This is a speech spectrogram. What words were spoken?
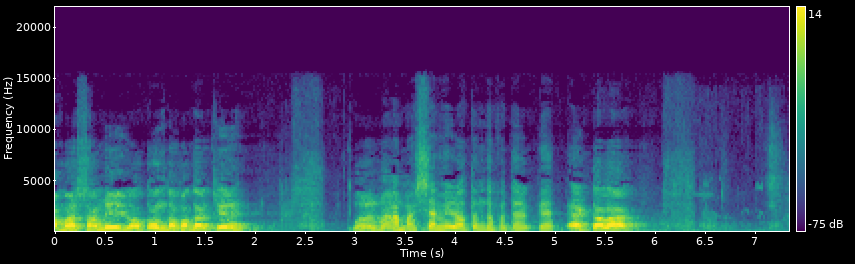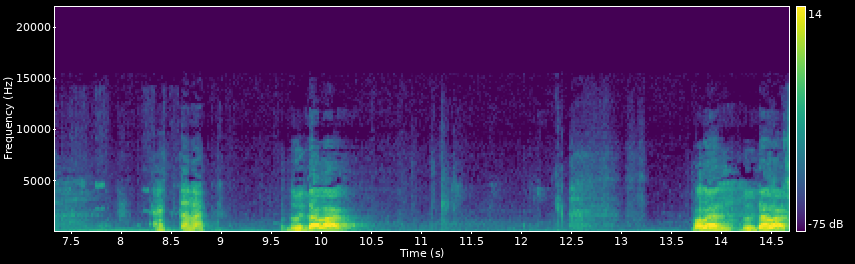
আমার স্বামী রতন দফাদারকে। আমার স্বামী রতন দফাদারকে এক তালাক। এক তালাক। দুই তালাক। বলেন দুই তালাক।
